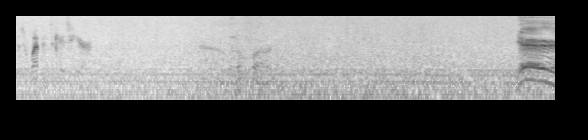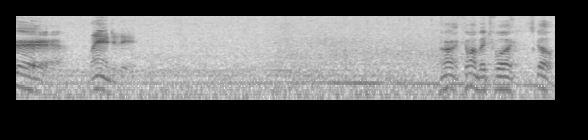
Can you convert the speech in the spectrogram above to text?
There's a weapons case here. Oh, now, go forward. Yeah! Landed it. Alright, come on, bitch boy. Let's go.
